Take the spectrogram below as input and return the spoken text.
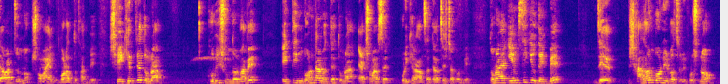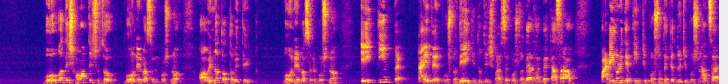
দেওয়ার জন্য সময় বরাদ্দ থাকবে। সেই ক্ষেত্রে তোমরা খুবই সুন্দরভাবে এই তিন ঘণ্টার মধ্যে তোমরা একশো মার্কসের পরীক্ষার আনসার দেওয়ার চেষ্টা করবে। তোমরা এমসিকিউ দেখবে যে সাধারণ বহু নির্বাচনী প্রশ্ন, বহুপদী সমাপ্তি সূচক বহু নির্বাচনী প্রশ্ন, অভিন্ন তথ্যভিত্তিক বহু নির্বাচনী প্রশ্ন, এই তিন টাইপের প্রশ্ন দিয়েই কিন্তু ত্রিশ মার্চের প্রশ্ন দেওয়া থাকবে। তাছাড়াও পাটিগণিতে তিনটি প্রশ্ন থেকে দুইটি প্রশ্ন আনসার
